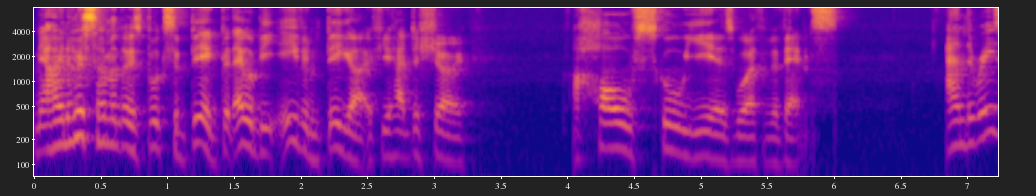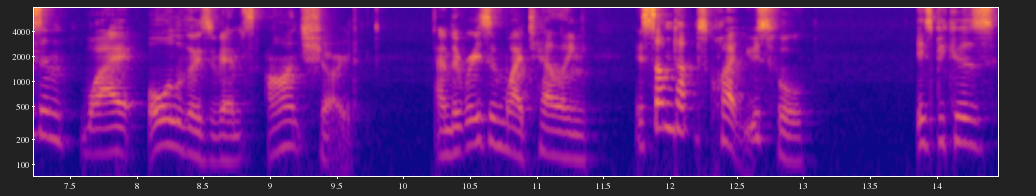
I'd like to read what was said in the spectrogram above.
Now, I know some of those books are big, but they would be even bigger if you had to show a whole school year's worth of events. And the reason why all of those events aren't showed, and the reason why telling is sometimes quite useful, is because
